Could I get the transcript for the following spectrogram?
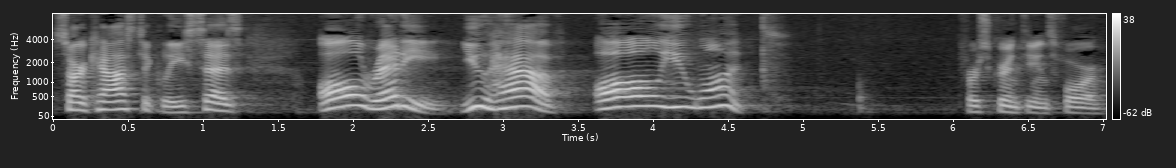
sarcastically. He says, Already you have all you want. 1 Corinthians 4.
